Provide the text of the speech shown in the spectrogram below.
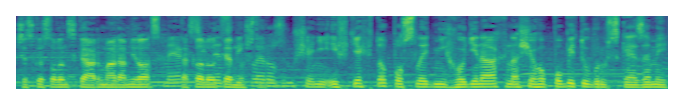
československá armáda měla jsme takhle velké množství. rozrušení i v těchto posledních hodinách našeho pobytu v ruské zemi.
